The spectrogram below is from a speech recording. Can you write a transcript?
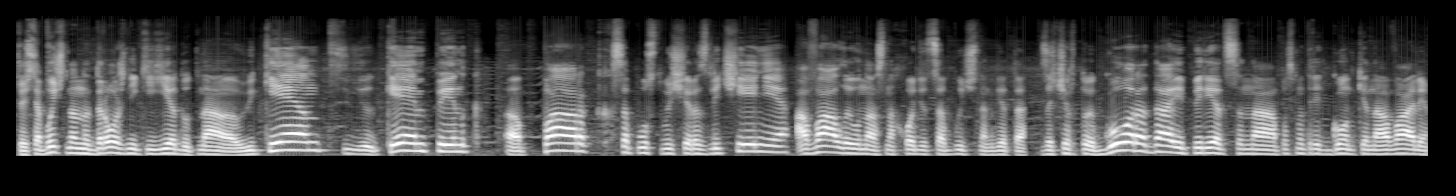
То есть обычно на дорожники едут на уикенд, кемпинг, парк, сопутствующие развлечения. Овалы у нас находятся обычно где-то за чертой города, и переться на посмотреть гонки на овале,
